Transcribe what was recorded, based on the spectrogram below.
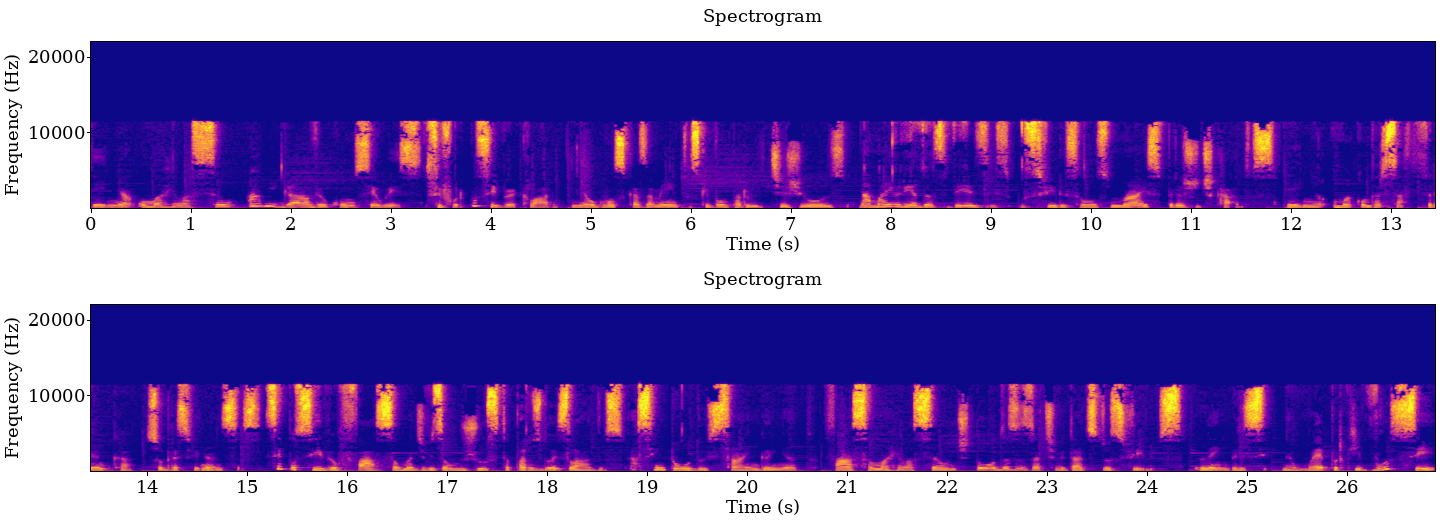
tenha uma relação amigável com o seu ex, se for possível, é claro. Em alguns casamentos que vão para o litigioso, na maioria das vezes, os filhos são os mais prejudicados. Tenha uma conversa franca sobre as finanças. Se possível, faça uma divisão justa para os dois lados. Assim todos saem ganhando. Faça uma relação de todas as atividades dos filhos. Lembre-se, não é porque você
